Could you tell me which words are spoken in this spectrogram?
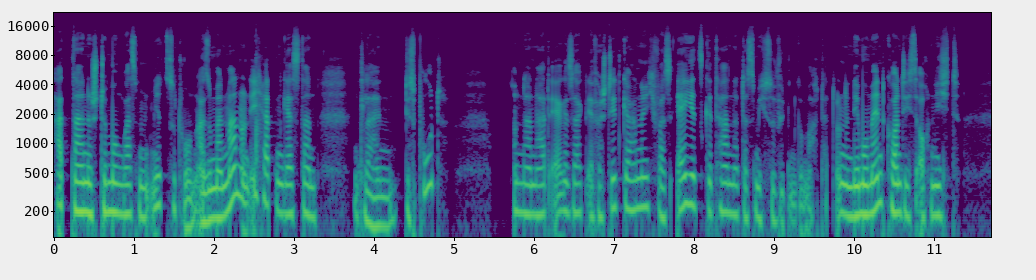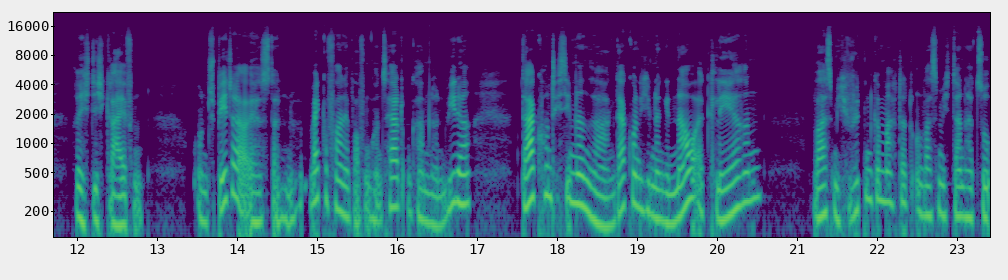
hat deine Stimmung was mit mir zu tun? Also mein Mann und ich hatten gestern einen kleinen Disput und dann hat er gesagt, er versteht gar nicht, was er jetzt getan hat, das mich so wütend gemacht hat. Und in dem Moment konnte ich es auch nicht richtig greifen. Und später, er ist dann weggefahren, er war auf ein Konzert und kam dann wieder. Da konnte ich es ihm dann sagen. Da konnte ich ihm dann genau erklären, was mich wütend gemacht hat und was mich dann hat so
